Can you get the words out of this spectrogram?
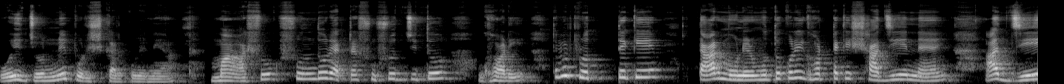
ওই জন্যই পরিষ্কার করে নেওয়া মা আসুক, সুন্দর একটা সুসজ্জিত ঘরে, তবে প্রত্যেকে তার মনের মতো করেই ঘরটাকে সাজিয়ে নেয়। আর যে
